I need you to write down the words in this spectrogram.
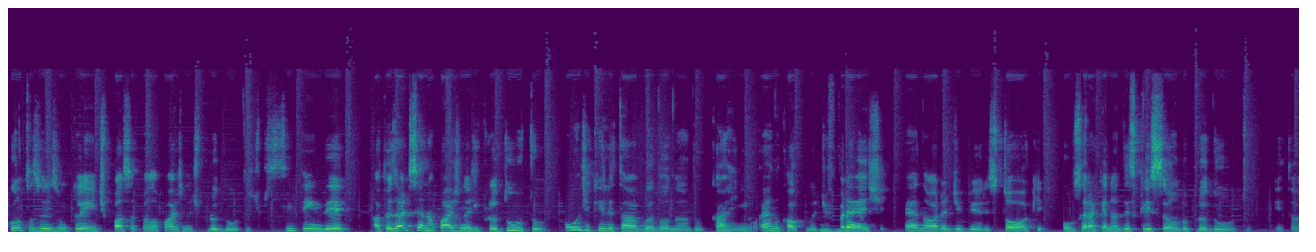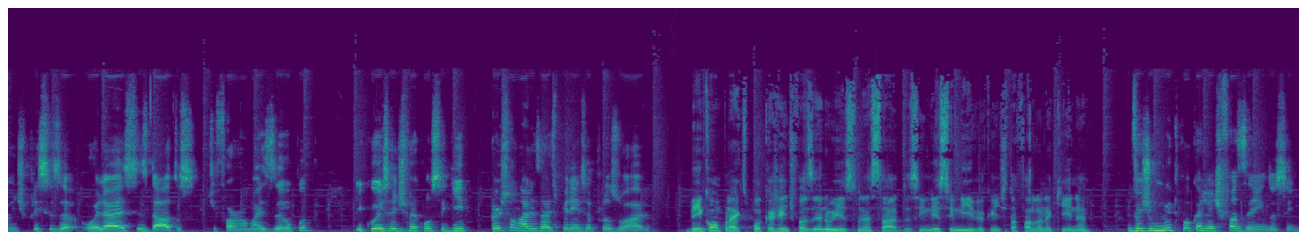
quantas vezes um cliente passa pela página de produto. A gente precisa entender, apesar de ser na página de produto, onde que ele está abandonando o carrinho? É no cálculo de uhum. frete? É na hora de ver estoque? Ou será que é na descrição do produto? Então a gente precisa olhar esses dados de forma mais ampla e com isso a gente vai conseguir personalizar a experiência para o usuário. Bem complexo, pouca gente fazendo isso, né, sabe? Assim, nesse nível que a gente está falando aqui, né? Vejo muito pouca gente fazendo, assim.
